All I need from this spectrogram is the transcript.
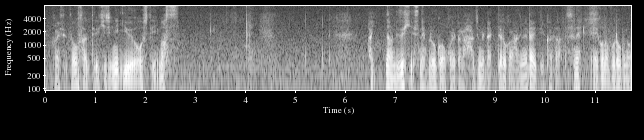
ー解説をされている記事に誘導していますはい、なのでぜひですねブログをこれから始めたいゼロから始めたいという方はですね、えーこのブログの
